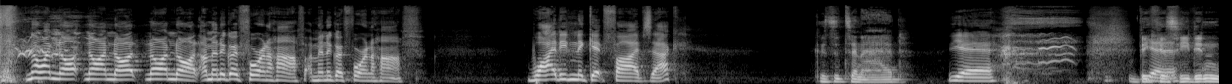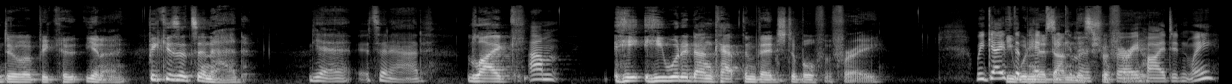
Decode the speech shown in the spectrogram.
no, I'm not. No, I'm not. No, I'm not. I'm going to go four and a half. I'm going to go four and a half. Why didn't it get five, Zach? Because it's an ad. Yeah. Because Yeah. he didn't do it because, you know, because it's an ad. Yeah, it's an ad. Like, Um, he, he would have done Captain Vegetable for free. We gave He the Pepsi commercial very high, didn't we?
